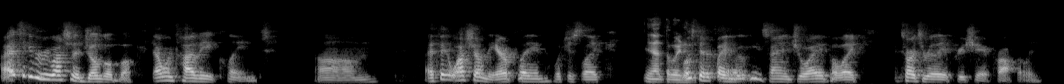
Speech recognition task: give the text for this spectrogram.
I had to give a rewatch to the Jungle Book. That one's highly acclaimed. Um, I think I watched it on the airplane, which is like Yeah, not the way to. most airplane movies I enjoy, but like it's hard to really appreciate properly.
